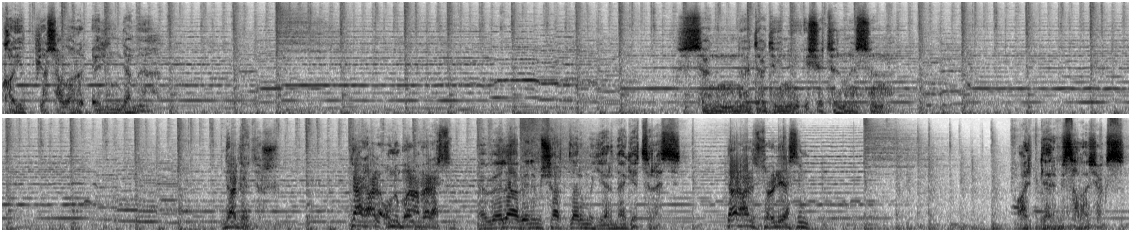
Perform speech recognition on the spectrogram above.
kayıp yasaları elinde mi? Sen ne dediğini işitir misin? Nerededir? Derhal onu bana veresin. Evvela benim şartlarımı yerine getiresin. Derhal söyleyesin. Alplerimi salacaksın.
